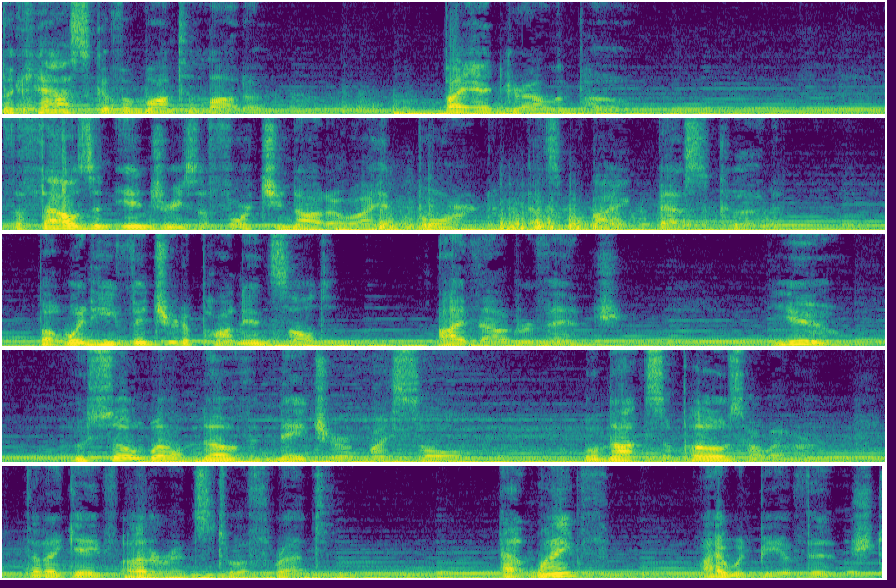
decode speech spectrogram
The Cask of Amontillado by Edgar Allan Poe. The thousand injuries of Fortunato I had borne as I best could, but when he ventured upon insult, I vowed revenge. You, who so well know the nature of my soul, will not suppose, however, that I gave utterance to a threat. At length, I would be avenged.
